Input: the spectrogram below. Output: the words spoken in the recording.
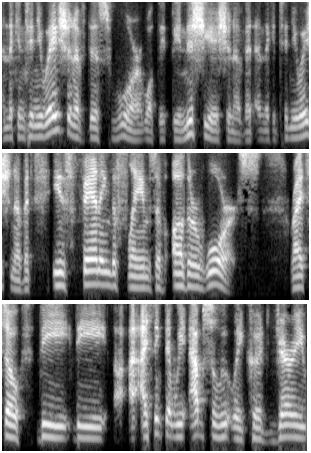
and the continuation of this war, well, the, the initiation of it and the continuation of it is fanning the flames of other wars right so the the i think that we absolutely could very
